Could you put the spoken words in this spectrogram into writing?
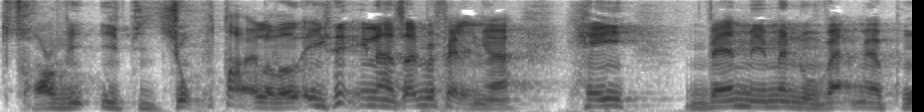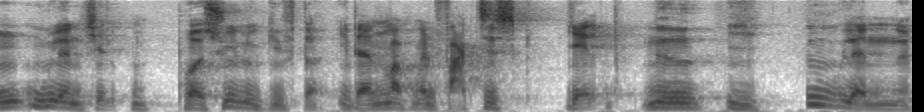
tror du, vi er idioter, eller hvad? En, en af hans anbefalinger er, hey, hvad med, man lå være med at bruge ulandshjælpen på asyludgifter i Danmark, men faktisk hjælp ned i ulandene?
